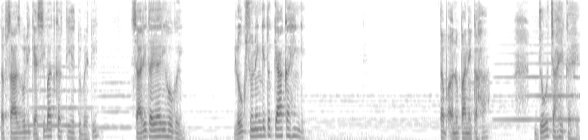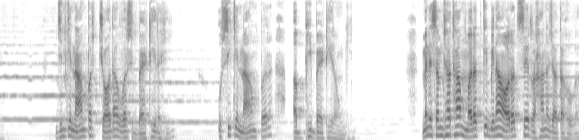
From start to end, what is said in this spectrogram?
तब सास बोली, कैसी बात करती है तू बेटी? सारी तैयारी हो गई। लोग सुनेंगे तो क्या कहेंगे? तब अनुपा ने कहा, जो चाहे कहे। जिनके नाम पर चौदह वर्ष बैठी रही, उसी के नाम पर अब भी बैठी रहूँगी। मैंने समझा था मर्द के बिना औरत से रहा न जाता होगा।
